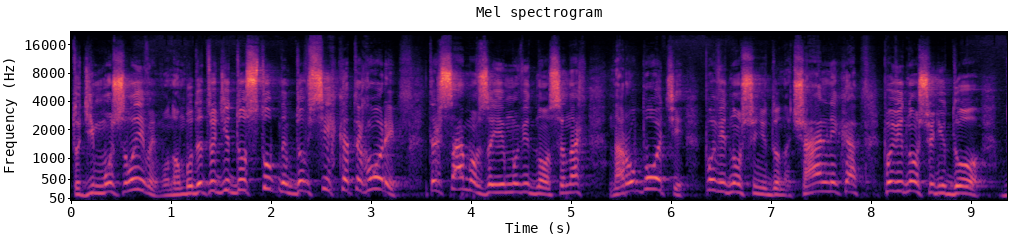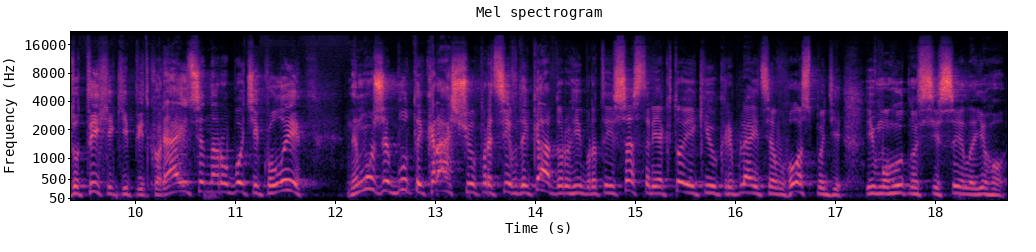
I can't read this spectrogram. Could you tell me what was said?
тоді можливим, воно буде тоді доступним до всіх категорій. Те ж саме в взаємовідносинах на роботі, по відношенню до начальника, по відношенню до, до тих, які підкоряються на роботі, коли не може бути кращого працівника, дорогі брати і сестри, як той, який укріпляється в Господі і в могутності сили Його.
